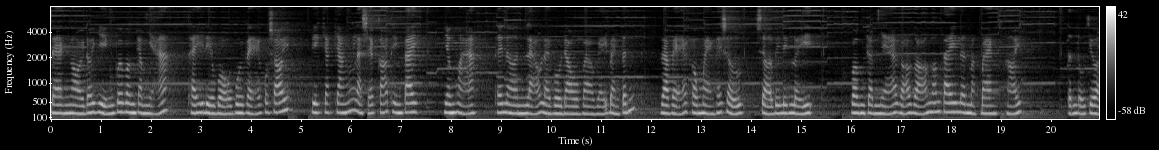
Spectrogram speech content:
đang ngồi đối diện với Vân Trầm Nhã, thấy điều bộ vui vẻ của sói, biết chắc chắn là sẽ có thiên tay, nhân họa Thế nên lão lại vùi đầu vào gãy bàn tính, ra vẻ không màng thế sự, sợ bị liên lụy. Vân trầm nhã gõ gõ ngón tay lên mặt bàn, hỏi, tỉnh đủ chưa?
